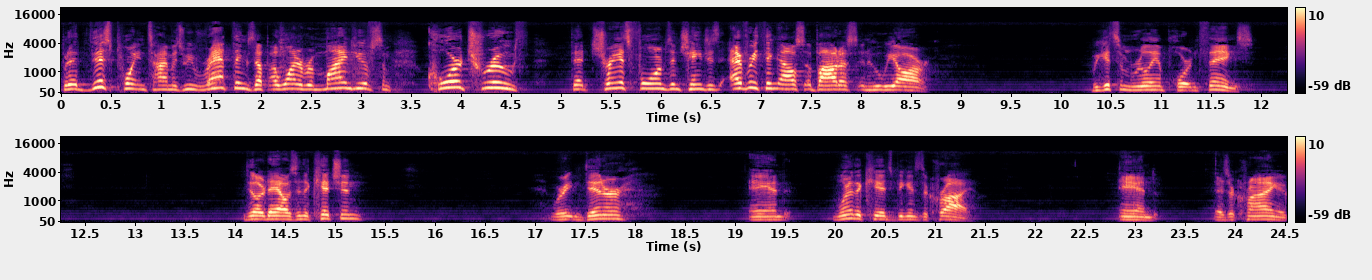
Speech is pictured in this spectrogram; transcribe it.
But at this point in time, as we wrap things up, I want to remind you of some core truth that transforms and changes everything else about us and who we are. We get some really important things. The other day, I was in the kitchen. We're eating dinner, and one of the kids begins to cry. And as they're crying, I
